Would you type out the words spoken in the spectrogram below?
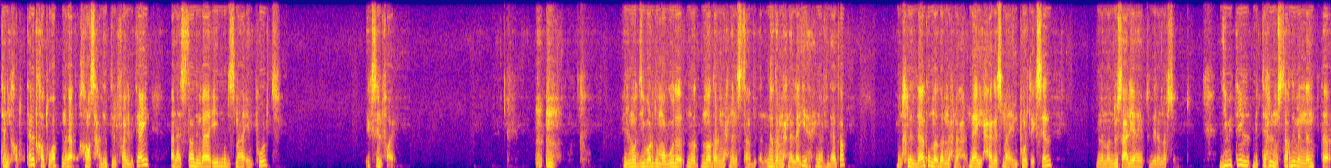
تاني خطوة. تالت خطوة إن أنا خلاص حددت ال file بتاعي. أنا هستخدم بقى إيه؟ node اسمها import Excel file ال node دي برضو موجودة نقدر إن إحنا نستخدم نقدر إن إحنا نلاقيها هنا في data من خلال data نقدر إن إحنا نلاقي حاجة اسمها import Excel لما ندوس عليها هي بتدي لنا نفس ال node. دي بتتيح للمستخدم إن أنت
